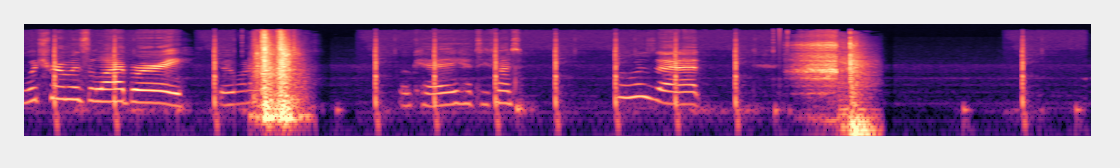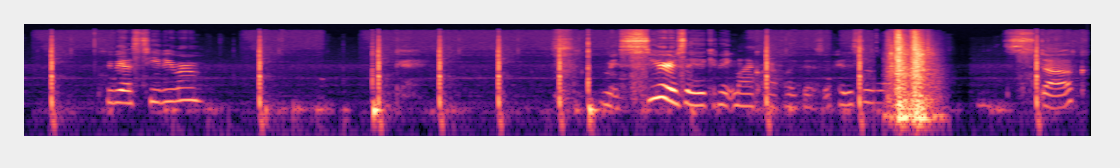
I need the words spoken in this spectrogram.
So which room is the library? Do I want to... Okay, have to find... What was that? Ass TV room? Okay. I mean, seriously, they can make Minecraft like this. Okay, this is stuck.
